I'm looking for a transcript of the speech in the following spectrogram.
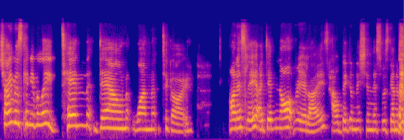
Chambers, can you believe 10 down, one to go? Honestly, I did not realize how big a mission this was going to be.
